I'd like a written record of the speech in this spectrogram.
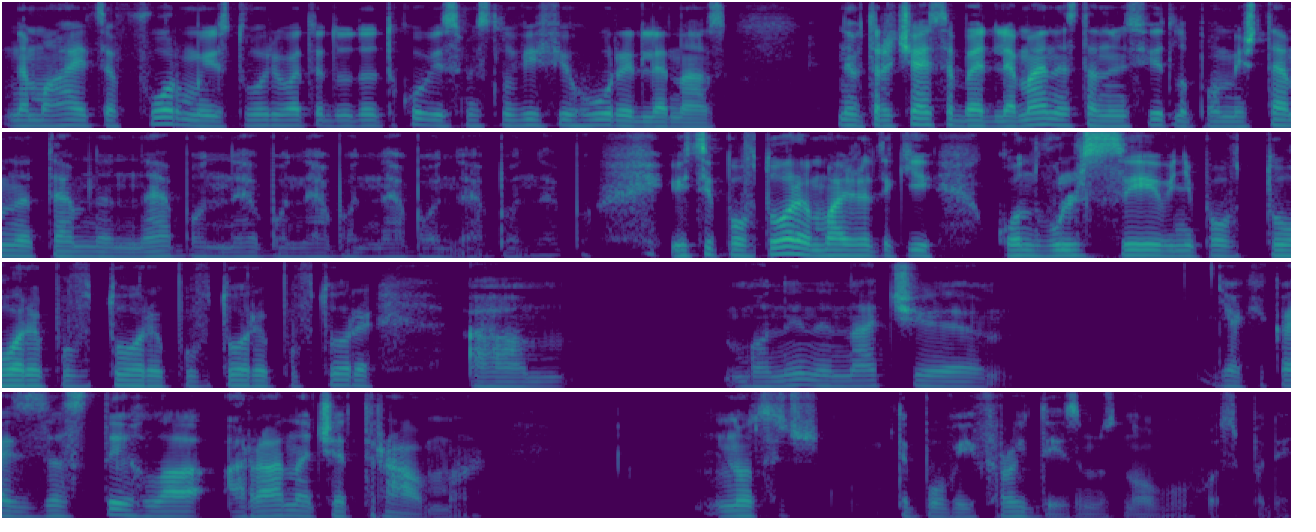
намагається формою створювати додаткові смислові фігури для нас. Не втрачай себе для мене, станем світло поміж темне, темне небо, небо, небо, небо, небо, небо. І ці повтори майже такі конвульсивні повтори, повтори, повтори, повтори. А, вони не наче як якась застигла рана чи травма. Ну, це ж типовий фройдизм знову, господи.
